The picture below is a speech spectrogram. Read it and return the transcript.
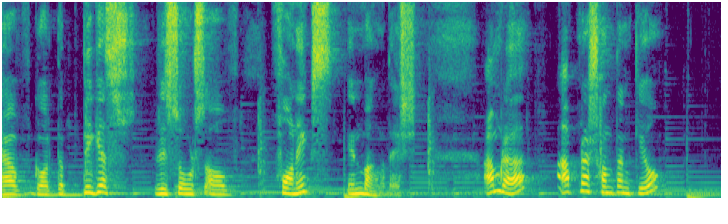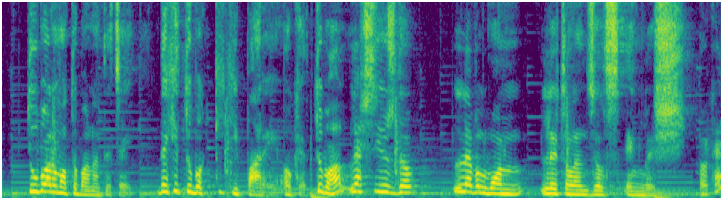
have got the biggest resource of phonics in Bangladesh আমরা আপনার সন্তানকেও তুবার মতো বানাতে চাই। দেখি তুবা কি কি পারে। Okay Tuba let's use the level one little angels English okay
